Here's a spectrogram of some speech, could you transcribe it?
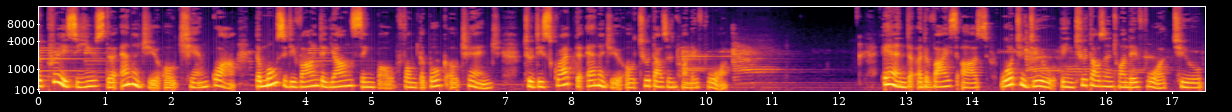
The priest used the energy of Qian Gua, the most divine yang symbol from the Book of Change, to describe the energy of 2024 and advise us what to do in 2024 to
